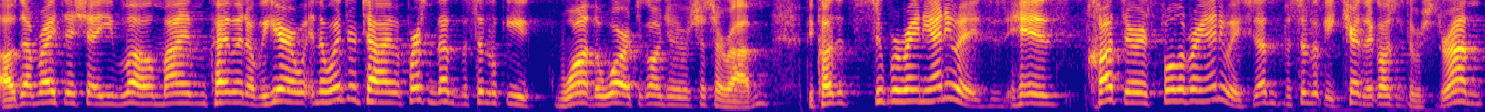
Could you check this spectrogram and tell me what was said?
Adam right over here in the wintertime, a person doesn't specifically want the water to go into the Rosh Hashanah because it's super rainy anyways. His, his is full of rain anyways. He doesn't specifically care that it goes into the Rosh Hashanah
